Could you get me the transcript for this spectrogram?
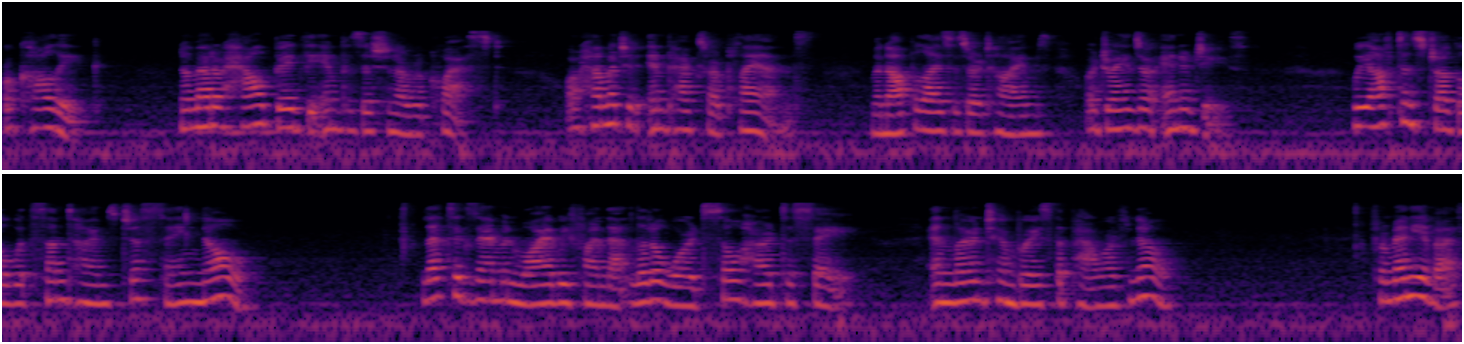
or colleague, no matter how big the imposition or request, or how much it impacts our plans, monopolizes our times, or drains our energies. We often struggle with sometimes just saying no. Let's examine why we find that little word so hard to say and learn to embrace the power of no. For many of us,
